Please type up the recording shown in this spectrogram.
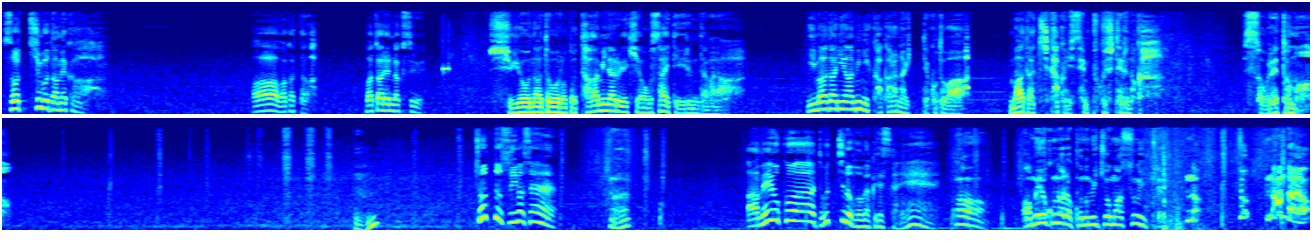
そっちもダメか。ああ、わかった。また連絡する。主要な道路とターミナル駅は抑えているんだがな。未だに網にかからないってことは、まだ近くに潜伏してるのか。それとも。ん？ちょっとすいません。アメ横はどっちの方角ですかねああ、アメ横ならこの道をまっすぐ行って。な、ちょ、なんだよ？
